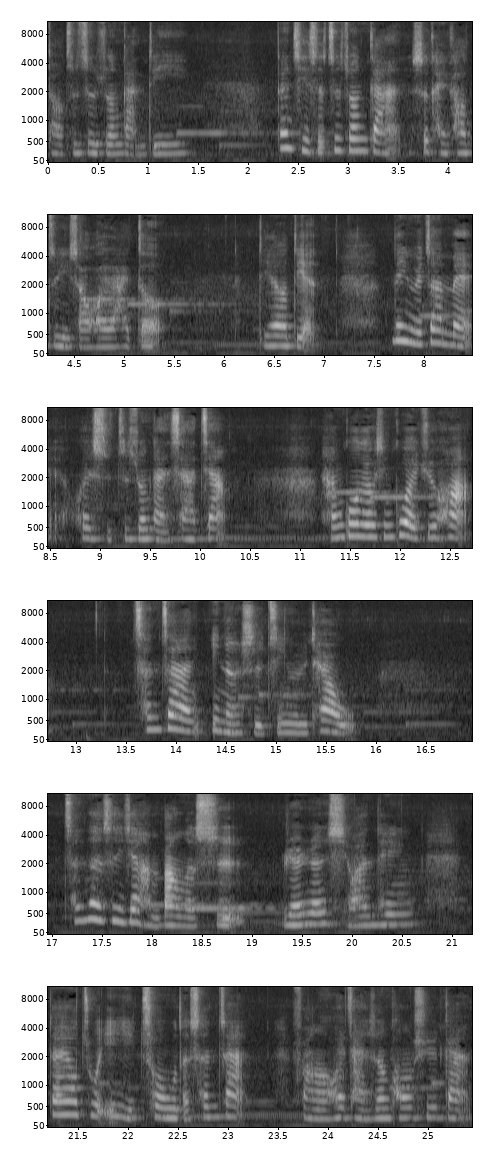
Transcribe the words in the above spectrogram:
导致自尊感低。但其实自尊感是可以靠自己找回来的。第二点，吝于赞美会使自尊感下降。韩国流行过一句话：“称赞亦能使金鱼跳舞。”称赞是一件很棒的事，人人喜欢听，但要注意错误的称赞，反而会产生空虚感。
